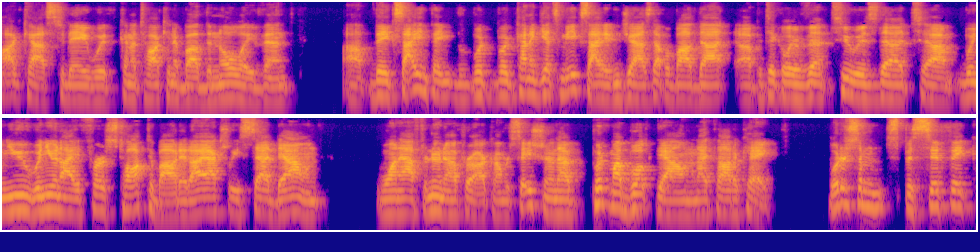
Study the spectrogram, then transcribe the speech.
podcast today with kind of talking about the NOLA event uh, the exciting thing, what, what kind of gets me excited and jazzed up about that uh, particular event too, is that um, when you when you and I first talked about it, I actually sat down one afternoon after our conversation and I put my book down and I thought, okay, what are some specific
